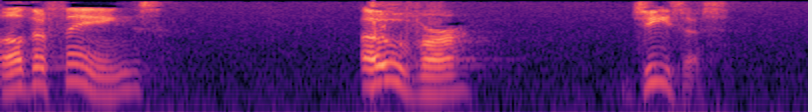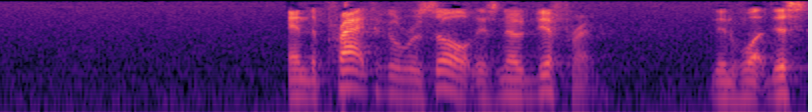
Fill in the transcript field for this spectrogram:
other things over Jesus. And the practical result is no different than what this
